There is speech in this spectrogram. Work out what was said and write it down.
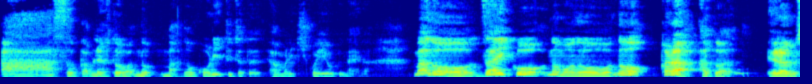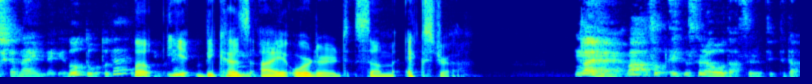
ああ、そうか、レフトはの、まあ、残りって言っちゃったらあんまり聞こえよくないな。まあ、あの、在庫のもののから、あとは選ぶしかないんだけどってことだね。Well, yeah, because I ordered some extra. はいはいはい。まあ、そう、エクストラオーダーするって言ってたも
